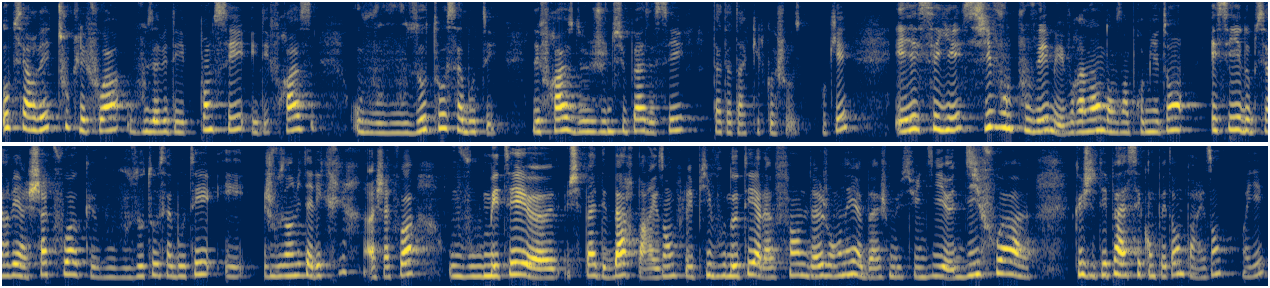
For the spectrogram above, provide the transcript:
Observez toutes les fois où vous avez des pensées et des phrases où vous vous auto-sabotez des phrases de je ne suis pas assez, ta ta ta, quelque chose, ok? Et essayez, si vous le pouvez, mais vraiment dans un premier temps, essayez d'observer à chaque fois que vous vous auto-sabotez et je vous invite à l'écrire à chaque fois où vous mettez, euh, je sais pas, des barres par exemple et puis vous notez à la fin de la journée, ah bah, je me suis dit euh, dix fois que j'étais pas assez compétente par exemple, voyez?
